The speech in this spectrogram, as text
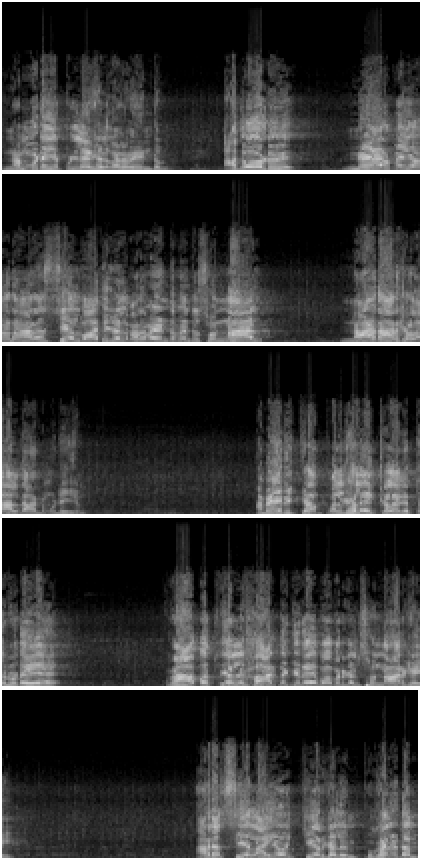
நம்முடைய பிள்ளைகள் வர வேண்டும். அதோடு நேர்மையான அரசியல்வாதிகள் வர வேண்டும் என்று சொன்னால் நாடார்களால் தான் முடியும். அமெரிக்கா பல்கலைக்கழகத்தினுடைய ராபர்ட் எல் ஹார்டகிரேவ் அவர்கள் சொன்னார்கள் அரசியல் அயோக்கியர்களின் புகலிடம்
